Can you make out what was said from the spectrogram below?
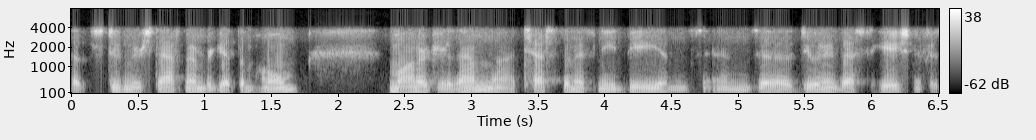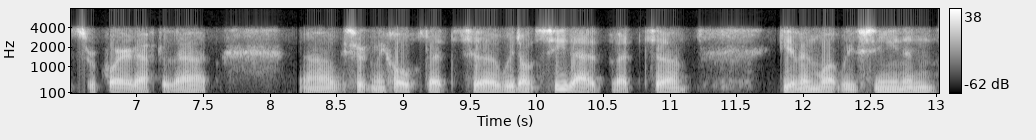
that student or staff member, get them home, monitor them, uh, test them if need be, and and uh, do an investigation if it's required after that. we certainly hope that we don't see that, but given what we've seen in,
